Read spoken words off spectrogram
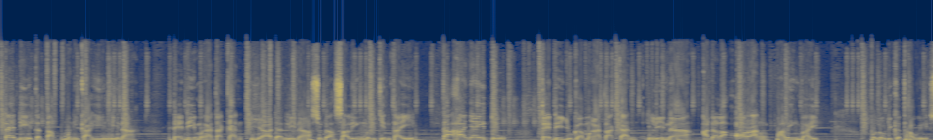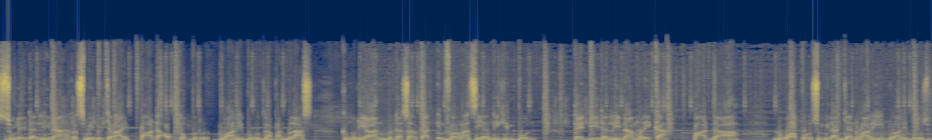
Teddy tetap menikahi Lina. Teddy mengatakan ia dan Lina sudah saling mencintai. Tak hanya itu, Teddy juga mengatakan Lina adalah orang paling baik. Perlu diketahui, Sule dan Lina resmi bercerai pada Oktober 2018. Kemudian berdasarkan informasi yang dihimpun, Teddy dan Lina menikah pada 29 Januari 2019.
